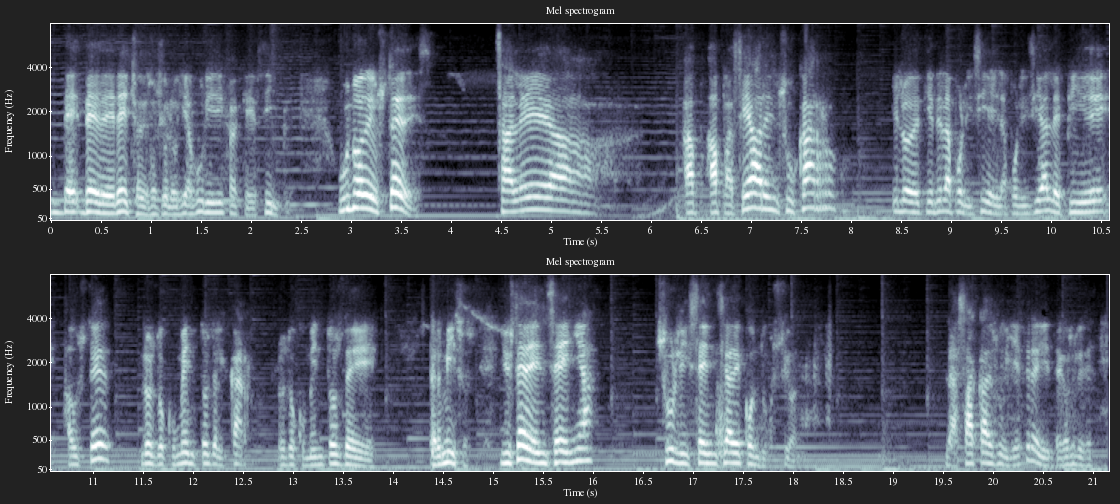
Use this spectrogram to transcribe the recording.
de, derecho, de sociología jurídica que es simple. Uno de ustedes sale a, a pasear en su carro y lo detiene la policía y la policía le pide a usted los documentos del carro, los documentos de permisos y usted enseña su licencia de conducción. La saca de su billetera y entrega su licencia.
